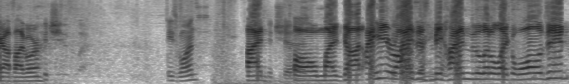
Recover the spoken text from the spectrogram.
I got five more. He's one. I. Good shit. Oh my god. I heat rises behind the little like wall, dude.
